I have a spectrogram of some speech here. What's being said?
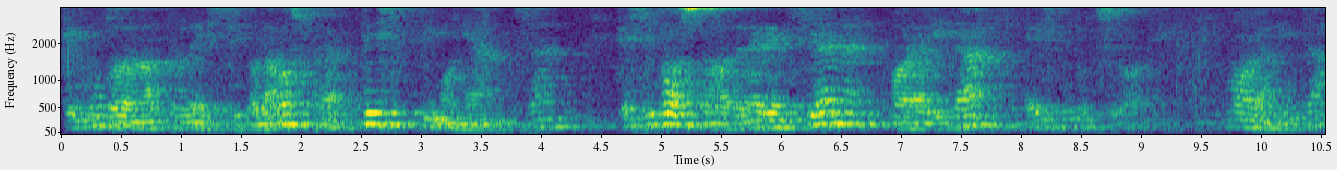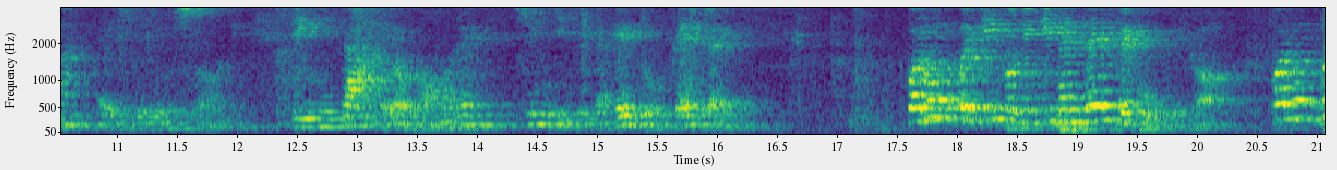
che muto da un altro lessico, la vostra testimonianza, che si possono tenere insieme moralità e istituzioni. Moralità e istituzioni. Dignità e onore significa che tu, che sei qualunque tipo di dipendente pubblico, qualunque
